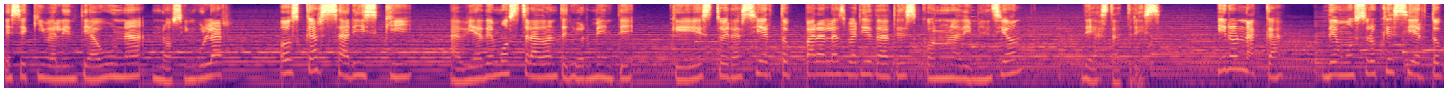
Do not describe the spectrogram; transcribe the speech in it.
es equivalente a una no singular. Oscar Zariski había demostrado anteriormente que esto era cierto para las variedades con una dimensión de hasta 3. Hironaka demostró que es cierto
